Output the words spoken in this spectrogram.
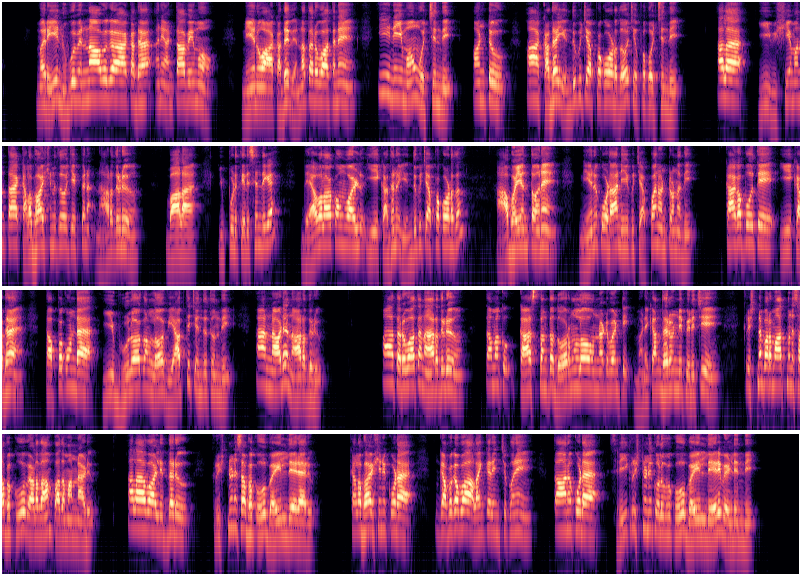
మరి నువ్వు విన్నావుగా ఆ కథ అని అంటావేమో? నేను ఆ కథ విన్న తరువాతనే ఈ నియమం వచ్చింది అంటూ ఆ కథ ఎందుకు చెప్పకూడదో చెప్పుకొచ్చింది. అలా ఈ విషయమంతా కలభాషణతో చెప్పిన నారదుడు బాల ఇప్పుడు తెలిసిందిగా దేవలోకం వాళ్ళు ఈ కథను ఎందుకు చెప్పకూడదు? ఆ భయంతోనే నేను కూడా నీకు చెప్పనంటున్నది. కాకపోతే ఈ కథ తప్పకుండా ఈ భూలోకంలో వ్యాప్తి చెందుతుంది అన్నాడు నారదుడు. ఆ తరువాత నారదుడు తమకు కాస్తంత దూరంలో ఉన్నటువంటి మణికంధరుణ్ణి పిలిచి కృష్ణ పరమాత్మని సభకు వెళదాం పదమన్నాడు. అలా వాళ్ళిద్దరూ కృష్ణుని సభకు బయలుదేరారు. కలభాషిని కూడా గబగబా అలంకరించుకొని తాను కూడా శ్రీకృష్ణుని కొలువుకు బయలుదేరి వెళ్ళింది.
